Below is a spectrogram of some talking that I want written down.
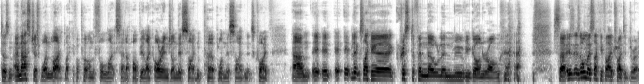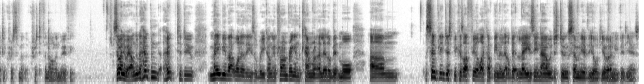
doesn't, and that's just one light. Like if I put on the full light setup, I'll be like orange on this side and purple on this side, and it's quite. Um, it, it it looks like a Christopher Nolan movie gone wrong. so it's, it's almost like if I tried to direct a Christopher Christopher Nolan movie. So anyway, I'm going to hope and hope to do maybe about one of these a week. I'm going to try and bring in the camera a little bit more. Um, simply just because I feel like I've been a little bit lazy now. We're just doing so many of the audio only videos.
